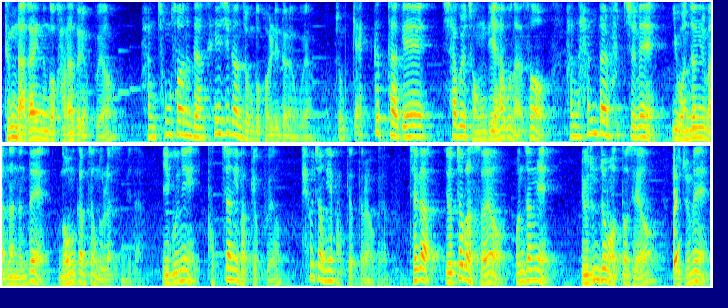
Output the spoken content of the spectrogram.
등 나가 있는 거 갈아드렸고요. 한 청소하는데 한 3시간 정도 걸리더라고요. 좀 깨끗하게 샵을 정비하고 나서 한 한 달 후쯤에 이 원장님을 만났는데 너무 깜짝 놀랐습니다. 이분이 복장이 바뀌었고요. 표정이 바뀌었더라고요. 제가 여쭤봤어요. 원장님, 요즘 좀 어떠세요? 요즘에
